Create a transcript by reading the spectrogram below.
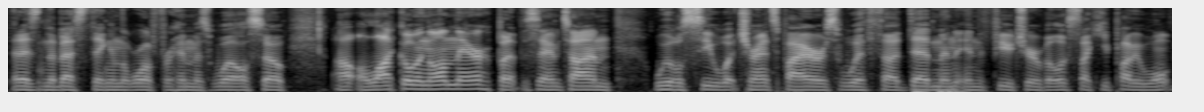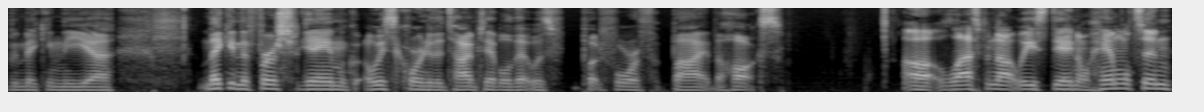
that isn't the best thing in the world for him as well. So uh, a lot going on there, but at the same time, we will see what transpires with uh, Dedmon in the future. But it looks like he probably won't be making the uh, making the first game, at least according to the timetable that was put forth by the Hawks. Uh, last but not least, Daniel Hamilton.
